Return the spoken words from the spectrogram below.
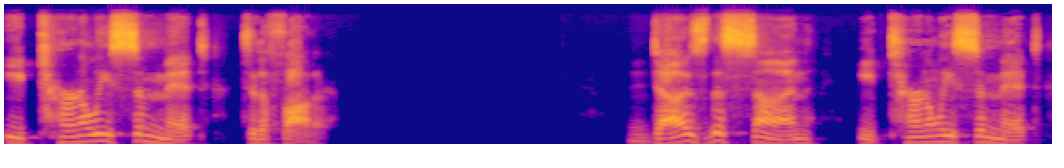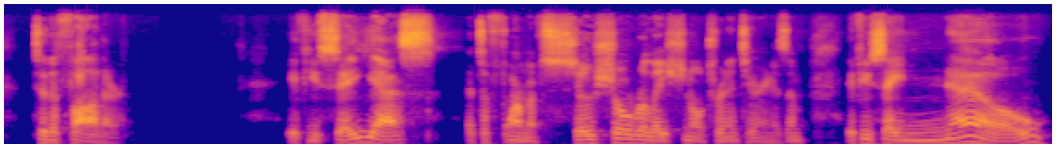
eternally submit to the Father? Does the Son eternally submit to the Father? If you say yes, that's a form of social relational Trinitarianism. If you say no,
